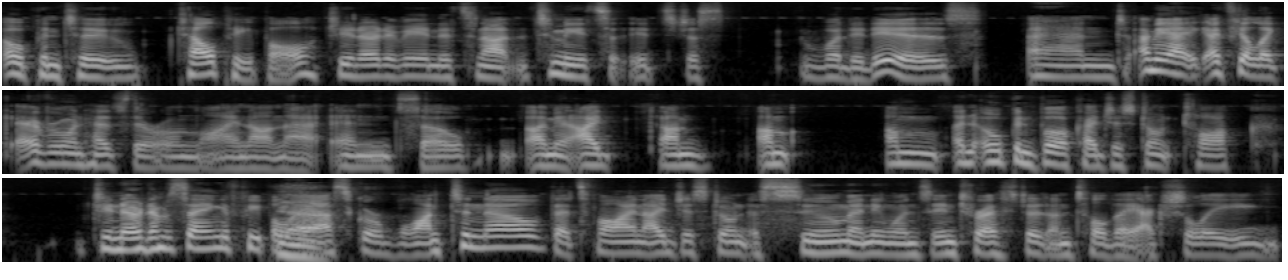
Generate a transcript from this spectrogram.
open to tell people. Do you know what I mean? It's not to me. It's it's just what it is. And I mean, I, I feel like everyone has their own line on that. And so, I mean, I I'm I'm I'm an open book. I just don't talk. Do you know what I'm saying? If people Yeah. ask or want to know, that's fine. I just don't assume anyone's interested until they actually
